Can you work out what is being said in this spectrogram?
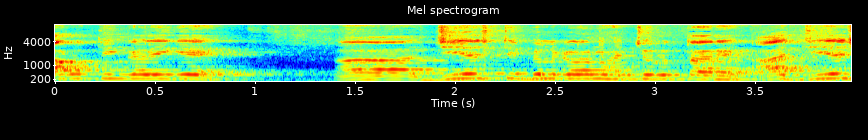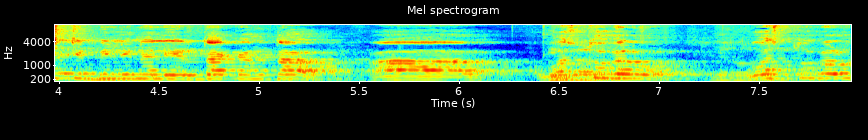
ಆರು ತಿಂಗಳಿಗೆ ಜಿ ಎಸ್ ಟಿ ಬಿಲ್ಗಳನ್ನು ಹಚ್ಚಿರುತ್ತಾರೆ. ಆ ಜಿ ಎಸ್ ಟಿ ಬಿಲ್ಲಿನಲ್ಲಿ ಇರ್ತಕ್ಕಂಥ ವಸ್ತುಗಳು ವಸ್ತುಗಳು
